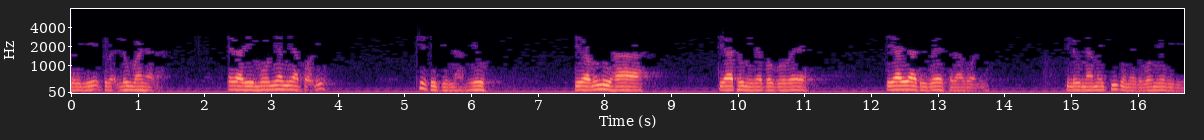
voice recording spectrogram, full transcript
လို့ရေးအတွက်လုံးပန်းရတာအဲ့ဒါဒီမုံမြတ်မြတ်ပေါ့လေဖြစ်စေချင်တာမျိုးဒီတော့မိမိဟာတရားထုံးနေတဲ့ပုဂ္ဂိုလ်ပဲတရားရသူပဲဆိုတာပေါ့လေ ဒီလိုနာမည်ကြီးတဲ့သဘောမျိုးလေးတွေ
